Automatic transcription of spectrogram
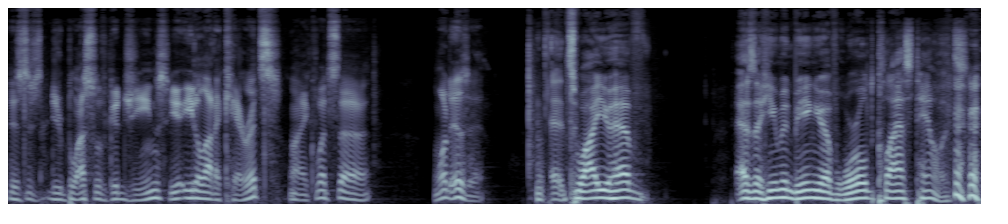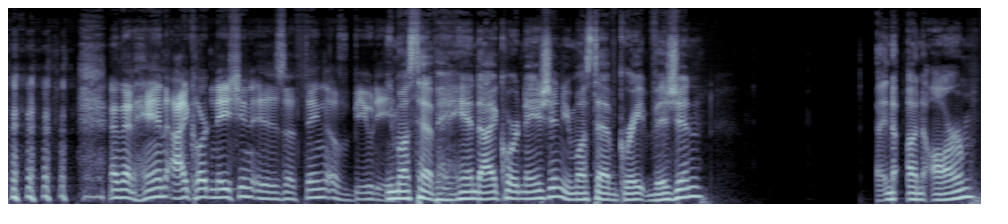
Is just you're blessed with good genes? You eat a lot of carrots? Like what's the what is it? It's why you have as a human being you have world-class talents. and that hand-eye coordination is a thing of beauty. You must have hand-eye coordination. You must have great vision. An, an arm.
